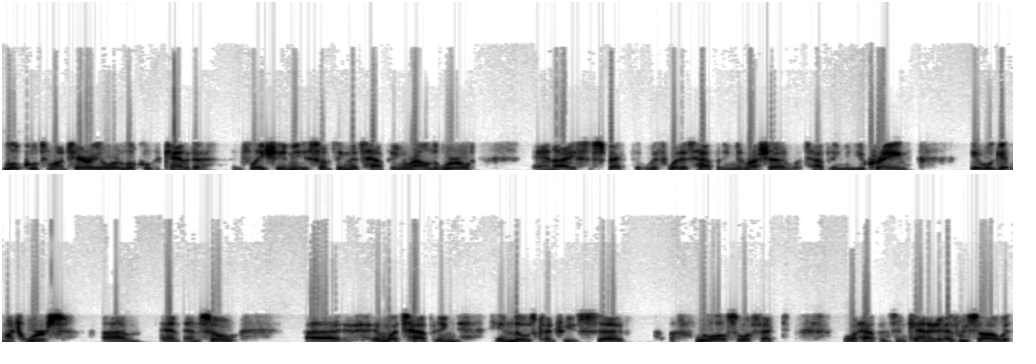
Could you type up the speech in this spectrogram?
local to Ontario or local to Canada. Inflation is something that's happening around the world. And I suspect that with what is happening in Russia, what's happening in Ukraine, it will get much worse. Um, and, and so, uh, and what's happening in those countries uh, will also affect what happens in Canada, as we saw with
